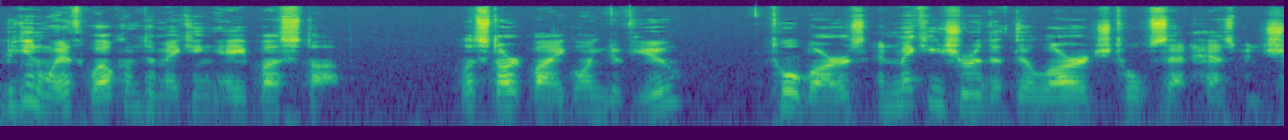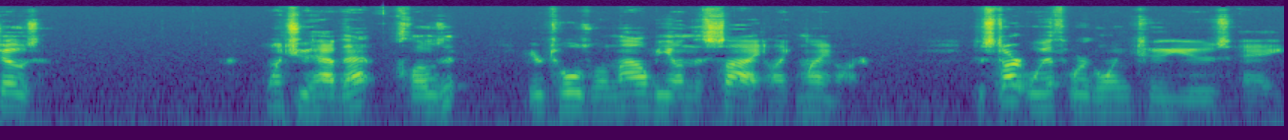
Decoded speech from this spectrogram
To begin with, welcome to making a bus stop. Let's start by going to View, Toolbars, and making sure that the large tool set has been chosen. Once you have that, close it. Your tools will now be on the side like mine are. To start with, we're going to use a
